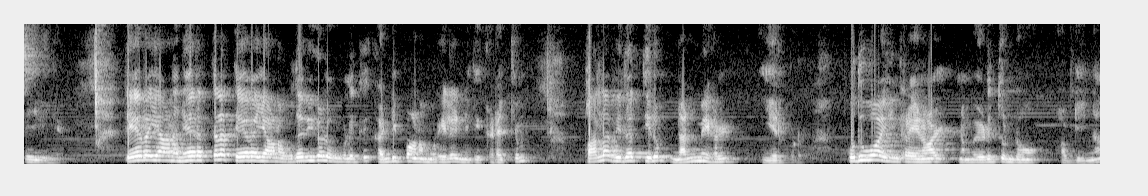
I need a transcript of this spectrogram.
செய்வீங்க. தேவையான நேரத்தில் தேவையான உதவிகள் உங்களுக்கு கண்டிப்பான முறையில் இன்னைக்கு கிடைக்கும். பல விதத்திலும் நன்மைகள் ஏற்படும். பொதுவாக இன்றைய நாள் நம்ம எடுத்துட்டோம் அப்படின்னா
